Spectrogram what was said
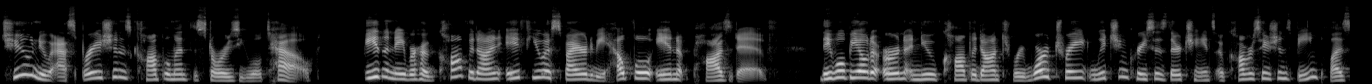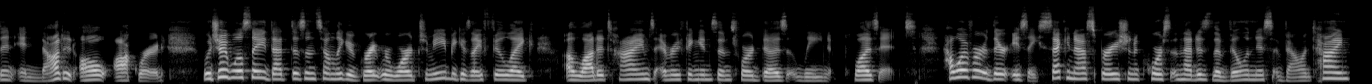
Two new aspirations complement the stories you will tell. Be the neighborhood confidant if you aspire to be helpful and positive. They will be able to earn a new confidant reward trait, which increases their chance of conversations being pleasant and not at all awkward. Which I will say, that doesn't sound like a great reward to me because I feel like a lot of times everything in Sims 4 does lean pleasant. However, there is a second aspiration, of course, and that is the villainous Valentine,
